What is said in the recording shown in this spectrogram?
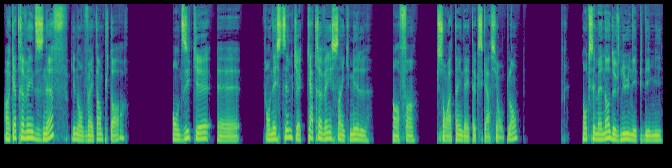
En 99, donc 20 ans plus tard, on dit que euh, on estime qu'il y a 85 000 enfants qui sont atteints d'intoxication au plomb. Donc, c'est maintenant devenu une épidémie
